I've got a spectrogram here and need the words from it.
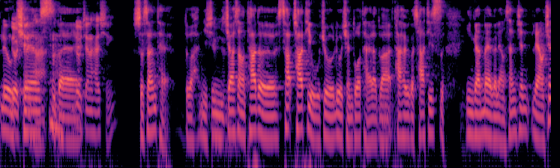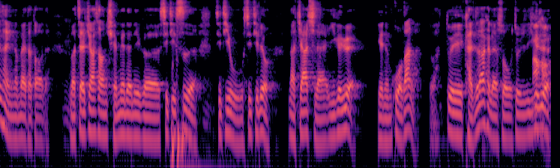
六千四百六千的还行，十三台，对吧？你你加上它的叉叉 T 五就六千多台了，对吧？它还有个叉 T 四，应该卖个两三千，两千台应该卖得到的，对吧？再加上前面的那个 CT 四、CT 五、CT 六，那加起来一个月也能过万了，对吧？对凯迪拉克来说，我就是一个月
